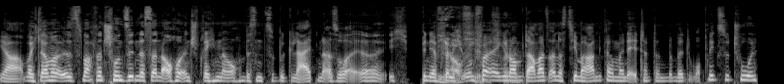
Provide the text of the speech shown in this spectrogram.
Ja, aber ich glaube, es macht dann schon Sinn, das dann auch entsprechend auch ein bisschen zu begleiten. Also äh, ich bin ja Ja, völlig jeden unvoreingenommen damals an das Thema rangegangen, meine Eltern hatten damit überhaupt nichts zu tun.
